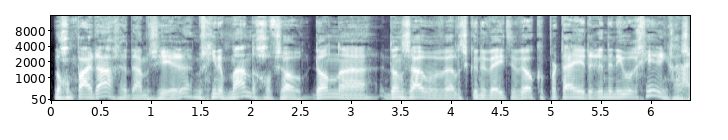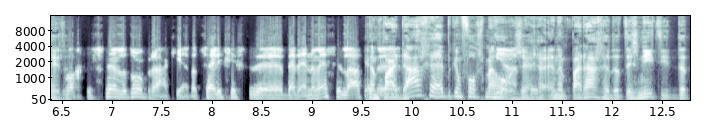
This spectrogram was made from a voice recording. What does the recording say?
Nog een paar dagen, dames en heren. Misschien op maandag of zo. Dan, uh, dan zouden we wel eens kunnen weten welke partijen er in de nieuwe regering gaan zitten. Hij verwacht een snelle doorbraak, ja. Dat zei hij gisteren bij de NOS. Later ja, een paar dagen heb ik hem volgens mij horen zeggen. En een paar dagen, dat is niet... Dat,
